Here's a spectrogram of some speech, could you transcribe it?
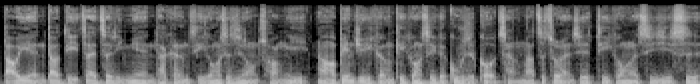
导演到底在这里面，他可能提供的是这种创意，然后编剧可能提供是一个故事构成，然后制作人是提供的其实是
